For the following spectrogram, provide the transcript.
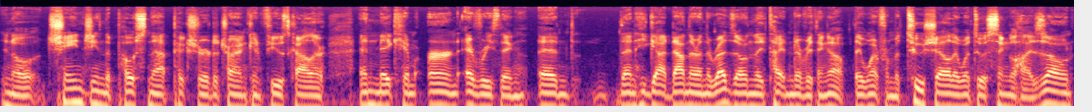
you know, changing the post snap picture to try and confuse Kyler and make him earn everything. And then he got down there in the red zone. They tightened everything up. They went from a two shell. They went to a single high zone.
